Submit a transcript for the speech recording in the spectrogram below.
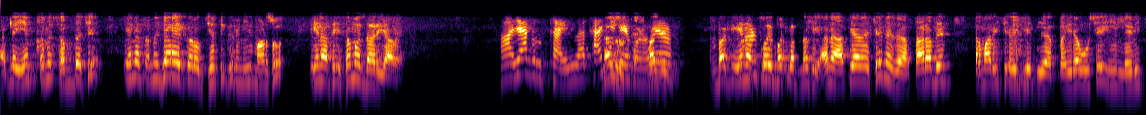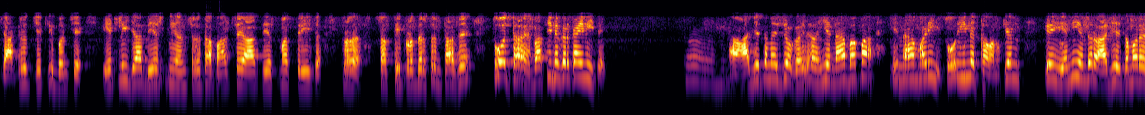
એટલે એમ તમે શબ્દ છે એને તમે જાહેર કરો જેથી કરીને એ માણસો એનાથી સમજદારી આવે. હા જાગૃત થાય એ વાત સાચી છે પણ થાય. બાકી એના કોઈ મતલબ નથી. અને અત્યારે છે ને તારાબેન તમારી છે જે ભૈરવું છે એ લેડી જાગૃત જેટલી બનશે એટલી જ આ દેશની અંધશ્રદ્ધા ભાગશે આ દેશમાં સ્ત્રી શક્તિ પ્રદર્શન થશે તો જ થાય. બાકી નગર કાંઈ નહીં થાય. આજે તમે જો ગયા અહીંયા ના બાપા એ ના મળી તો એ નથી થવાનું. કેમ કે એની અંદર આજે તમારે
